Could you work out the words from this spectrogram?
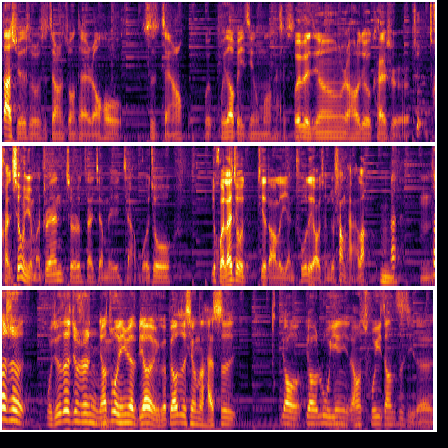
大学的时候是这样的状态，然后是怎样回回到北京吗？还是回北京，然后就开始就就很幸运嘛。之前就是在节目里讲过，就一回来就接到了演出的邀请，就上台了。嗯但是我觉得就是你要做音乐，比较有一个标志性的，还是要要录音，然后出一张自己的，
